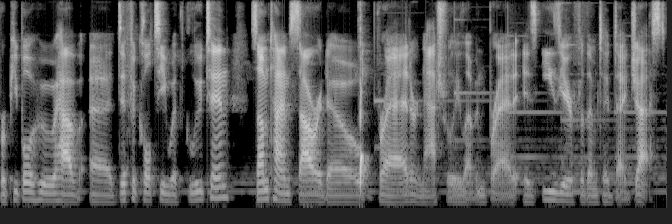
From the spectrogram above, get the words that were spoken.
for people who have a difficulty with gluten. Sometimes sourdough bread or naturally leavened bread is easier for them to digest.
